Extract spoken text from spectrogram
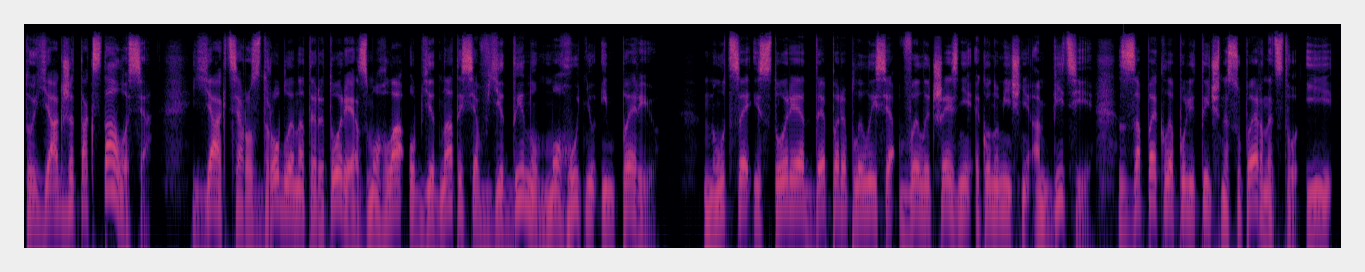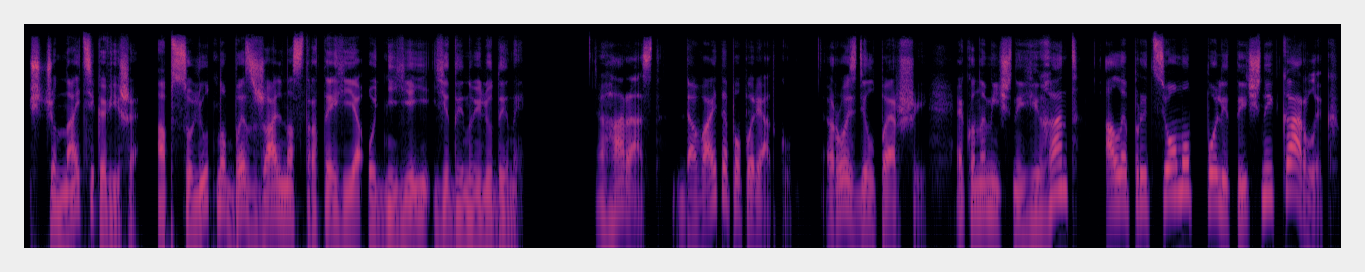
То як же так сталося? Як ця роздроблена територія змогла об'єднатися в єдину могутню імперію? Ну, це історія, де переплелися величезні економічні амбіції, запекле політичне суперництво і, що найцікавіше, абсолютно безжальна стратегія однієї єдиної людини. Гаразд, давайте по порядку. Розділ перший економічний гігант, але при цьому політичний карлик.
